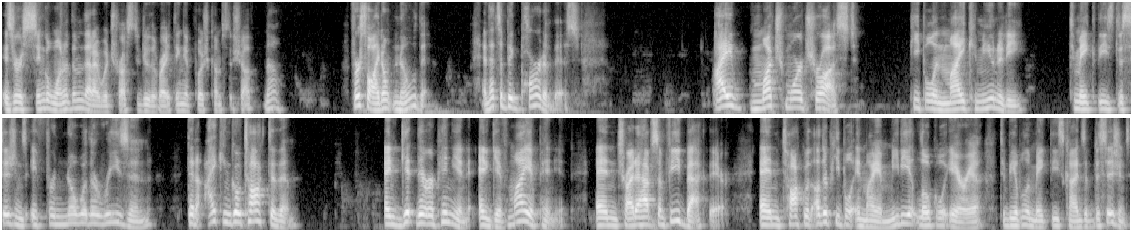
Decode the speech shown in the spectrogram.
Is there a single one of them that I would trust to do the right thing if push comes to shove? No. First of all, I don't know them. And that's a big part of this. I much more trust people in my community to make these decisions if for no other reason than I can go talk to them and get their opinion and give my opinion and try to have some feedback there. and talk with other people in my immediate local area to be able to make these kinds of decisions.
